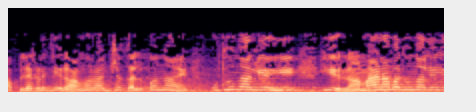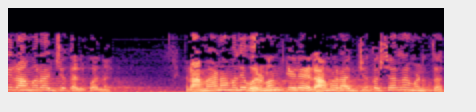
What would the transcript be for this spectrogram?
आपल्याकडे जी रामराज्य कल्पना आहे कुठून आली आहे ही? ही रामायणामधून आलेली रामराज्य कल्पना आहे. रामायणामध्ये वर्णन केलंय रामराज्य कशाला म्हणतात?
